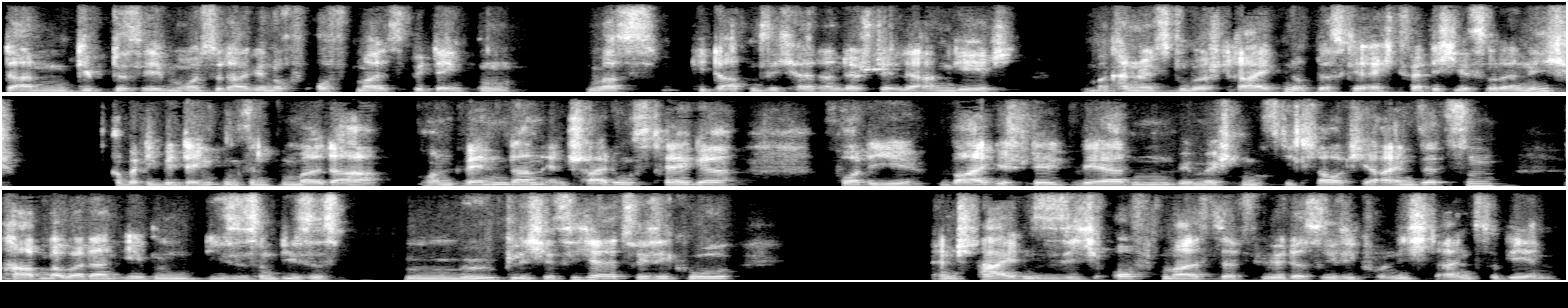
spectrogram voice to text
dann gibt es eben heutzutage noch oftmals Bedenken, was die Datensicherheit an der Stelle angeht. Man kann jetzt darüber streiten, ob das gerechtfertigt ist oder nicht, aber die Bedenken sind nun mal da. Und wenn dann Entscheidungsträger vor die Wahl gestellt werden, wir möchten jetzt die Cloud hier einsetzen, haben aber dann eben dieses und dieses mögliche Sicherheitsrisiko, entscheiden sie sich oftmals dafür, das Risiko nicht einzugehen.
